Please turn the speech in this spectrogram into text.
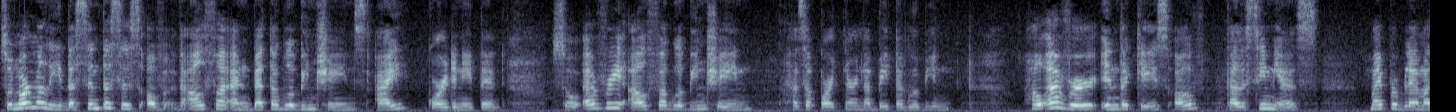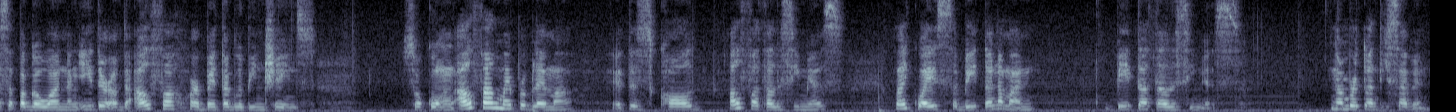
So, normally, the synthesis of the alpha and beta globin chains ay coordinated. So, every alpha globin chain has a partner na beta globin. However, in the case of thalassemias, may problema sa paggawa ng either of the alpha or beta globin chains. So kung ang alpha ang may problema, it is called alpha thalassemias. Likewise, sa beta naman, beta thalassemias. Number 27.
